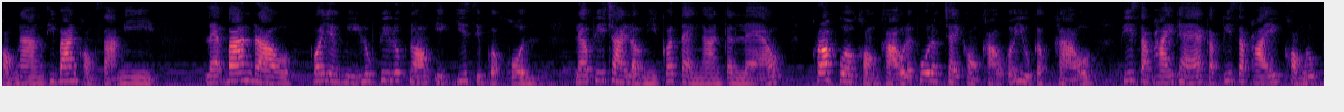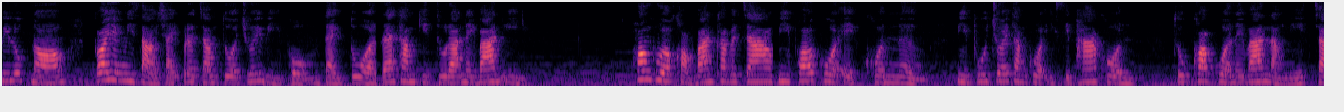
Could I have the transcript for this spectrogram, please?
ของนางที่บ้านของสามี และบ้านเราก็ยังมีลูกพี่ลูกน้องอีก 20 กว่าคน แล้วพี่ชายเหล่านี้ก็แต่งงานกันแล้ว รอบครัวของเขาและผู้รับใช้ของเขาก็อยู่กับเขา พี่สะพ้ายแท้กับพี่สะพ้ายของลูกพี่ลูกน้อง ก็ยังมีสาวใช้ประจำตัวช่วยหวีผม แต่งตัวและทำกิจธุระในบ้านอีก ห้องครัวของบ้านข้าพเจ้า มีพ่อครัวเอกคนหนึ่ง มีผู้ช่วยทำครัวอีก 15 คน ทุกครอบครัวในบ้านหลังนี้ จะ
